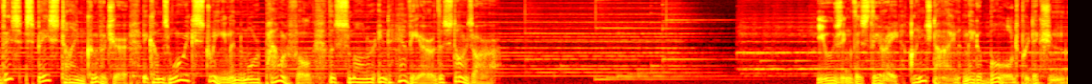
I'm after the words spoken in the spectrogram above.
This space-time curvature becomes more extreme and more powerful the smaller and heavier the stars are. Using this theory, Einstein made a bold prediction.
